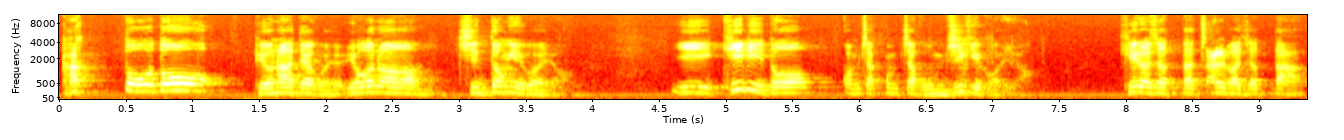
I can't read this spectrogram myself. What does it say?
각도도 변화되고요. 요거는 진동이고요. 이 길이도 꼼짝꼼짝 움직이고요. 길어졌다 짧아졌다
